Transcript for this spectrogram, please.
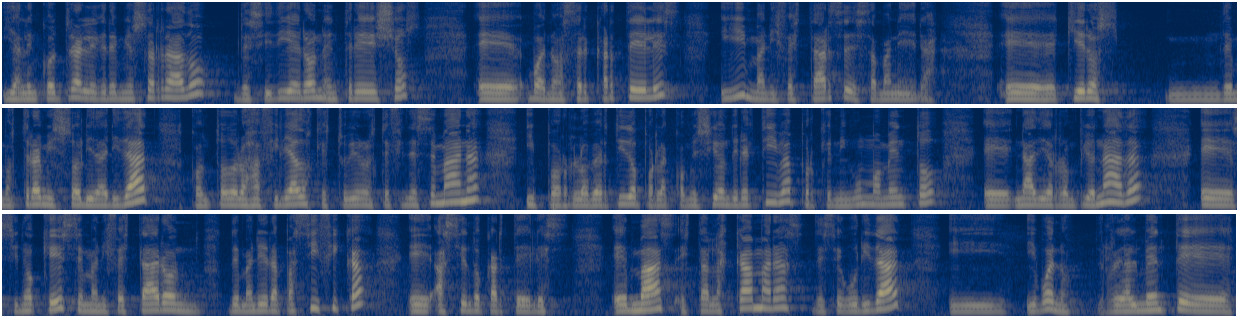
Y al encontrar el gremio cerrado, decidieron entre ellos, eh, bueno, hacer carteles y manifestarse de esa manera. quiero demostrar mi solidaridad con todos los afiliados que estuvieron este fin de semana y por lo vertido por la comisión directiva, porque en ningún momento eh, nadie rompió nada, eh, sino que se manifestaron de manera pacífica eh, haciendo carteles. más están las cámaras de seguridad y, bueno, realmente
